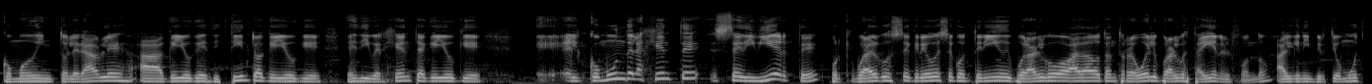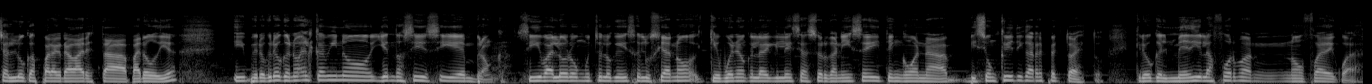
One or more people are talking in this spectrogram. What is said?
como intolerables a aquello que es distinto, a aquello que es divergente, a aquello que eh, el común de la gente se divierte porque por algo se creó ese contenido y por algo ha dado tanto revuelo y por algo está ahí en el fondo. Alguien invirtió muchas lucas para grabar esta parodia. Y, pero creo que no es el camino yendo así, sí, en bronca. Sí valoro mucho lo que dice Luciano, qué bueno que la iglesia se organice y tenga una visión crítica respecto a esto. Creo que el medio y la forma no fue adecuada.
